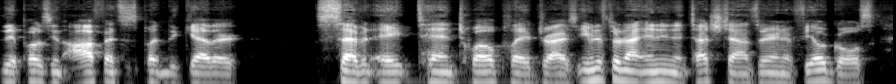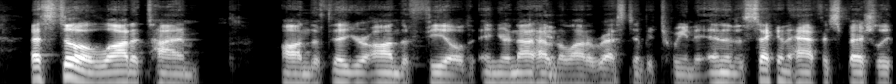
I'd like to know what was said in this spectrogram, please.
the opposing offense is putting together seven, eight, 10, 12 play drives, even if they're not ending in touchdowns, they're ending in field goals. That's still a lot of time on the that you're on the field and you're not having a lot of rest in between it. And in the second half, especially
